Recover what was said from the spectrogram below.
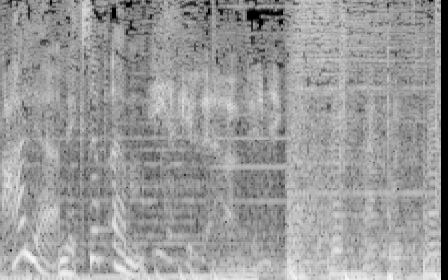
على Mix FM هي كلها في ال mix.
